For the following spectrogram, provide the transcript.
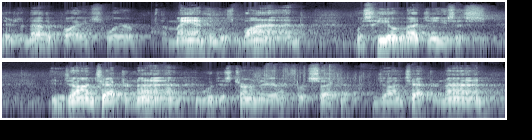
there's another place where a man who was blind was healed by Jesus in John chapter 9. And we'll just turn there for a second. John chapter 9,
